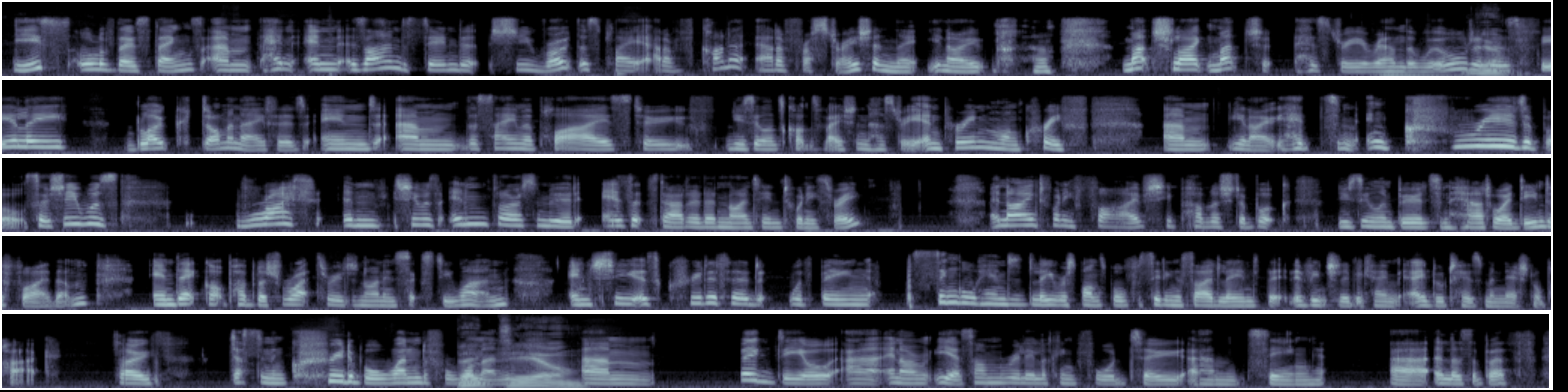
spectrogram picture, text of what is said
Yes, all of those things. Um, and, and as I understand it, she wrote this play out of kind of out of frustration that you know, much like much history around the world, it Yeah. is fairly bloke dominated, and um, the same applies to New Zealand's conservation history. And Perrine Moncrieff, um, you know, had some incredible. So she was right in. She was in Bird as it started in 1923. In 1925, she published a book, New Zealand Birds and How to Identify Them, and that got published right through to 1961. And she is credited with being single handedly responsible for setting aside land that eventually became Abel Tasman National Park. So, just an incredible, wonderful Big woman. deal. Um, big deal. Uh, and I'm, yes, I'm really looking forward to um, seeing uh, Elizabeth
